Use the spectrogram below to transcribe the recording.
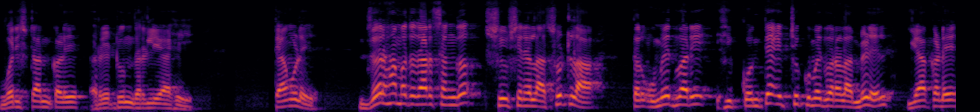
वरिष्ठांकडे रेटून धरली आहे. त्यामुळे जर हा मतदारसंघ शिवसेनेला सुटला तर उमेदवारी ही कोणत्या इच्छुक उमेदवाराला मिळेल याकडे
